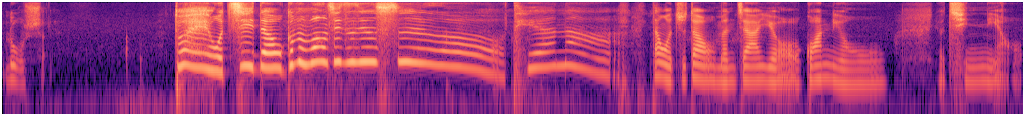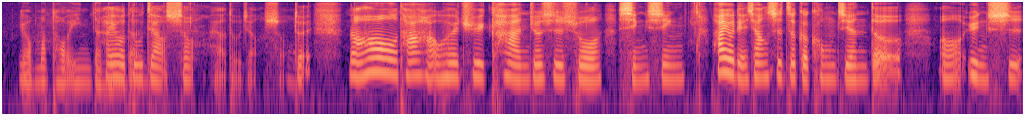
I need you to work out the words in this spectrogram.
洛神。对，我记得，我根本忘记这件事了。天哪！但我知道我们家有瓜牛。有青鸟，有猫头鹰等等，还有独角兽，还有独角兽。对，然后他还会去看，就是说行星，它有点像是这个空间的呃运势，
